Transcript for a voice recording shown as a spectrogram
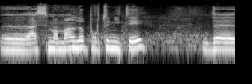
euh, à ce moment l'opportunité d'une de,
